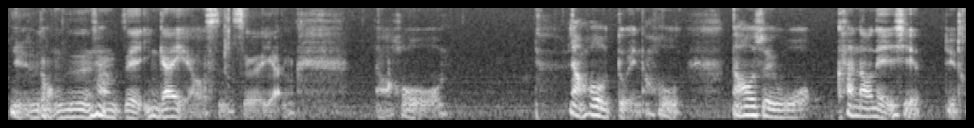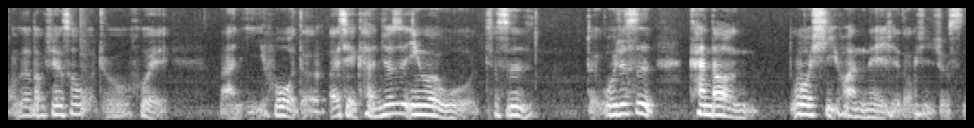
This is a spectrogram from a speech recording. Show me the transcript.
女同志身上，这应该也要是这样。然后，然后对，然后，然后，所以我看到那些女同志的东西的时候，我就会蛮疑惑的。而且可能就是因为我就是，对我就是看到我喜欢的那些东西，就是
